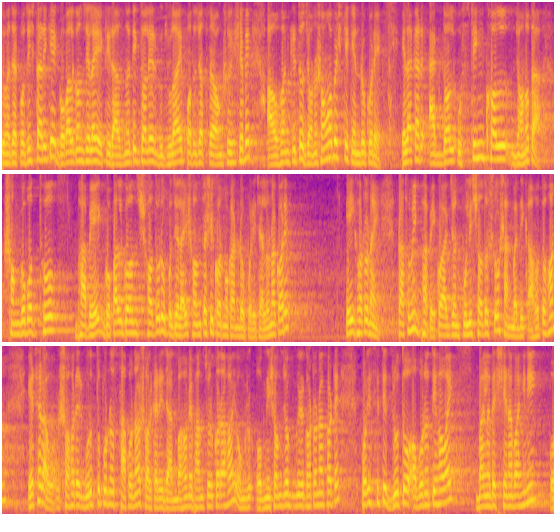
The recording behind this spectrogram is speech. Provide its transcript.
দু হাজার পঁচিশ তারিখে গোপালগঞ্জ জেলায় একটি রাজনৈতিক দলের জুলাই পদযাত্রার অংশ হিসেবে আহ্বানকৃত জনসমাবেশকে কেন্দ্র করে এলাকার একদল উশৃঙ্খল জনতা সংঘবদ্ধভাবে গোপালগঞ্জ সদর উপজেলায় সন্ত্রাসী কর্মকাণ্ড পরিচালনা করে। এই ঘটনায় প্রাথমিকভাবে কয়েকজন পুলিশ সদস্য সাংবাদিক আহত হন। এছাড়াও শহরের গুরুত্বপূর্ণ স্থাপনা সরকারি যানবাহনে ভাঙচুর করা হয়। অগ্নিসংযোগের ঘটনা ঘটে। পরিস্থিতির দ্রুত অবনতি হওয়ায় বাংলাদেশ সেনাবাহিনী ও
